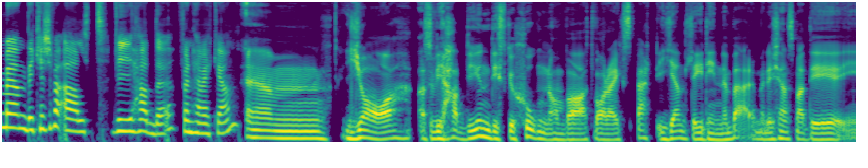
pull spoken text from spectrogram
Men det kanske var allt vi hade för den här veckan. Um, ja, alltså vi hade ju en diskussion om vad att vara expert egentligen innebär, men det känns som att det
